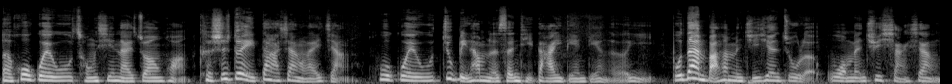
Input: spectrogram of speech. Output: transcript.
呃，货柜屋重新来装潢。可是对大象来讲，货柜屋就比他们的身体大一点点而已，不但把他们局限住了，我们去想象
